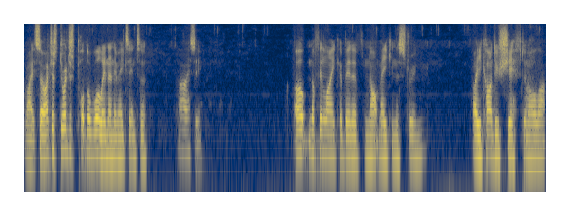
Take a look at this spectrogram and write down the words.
Right. So I just do I just put the wool in and it makes it into. Oh, I see. Oh, nothing like a bit of not making the string. Oh, you can't do shift and all that.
